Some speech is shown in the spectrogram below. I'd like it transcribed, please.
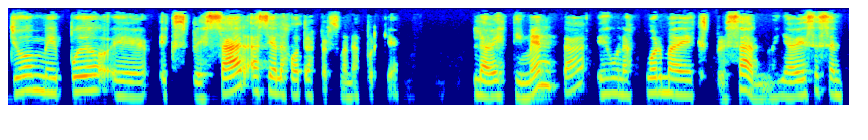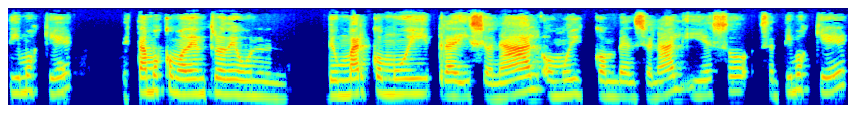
yo me puedo eh, expresar hacia las otras personas, porque la vestimenta es una forma de expresarnos y a veces sentimos que estamos como dentro de un, de un marco muy tradicional o muy convencional y eso sentimos que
